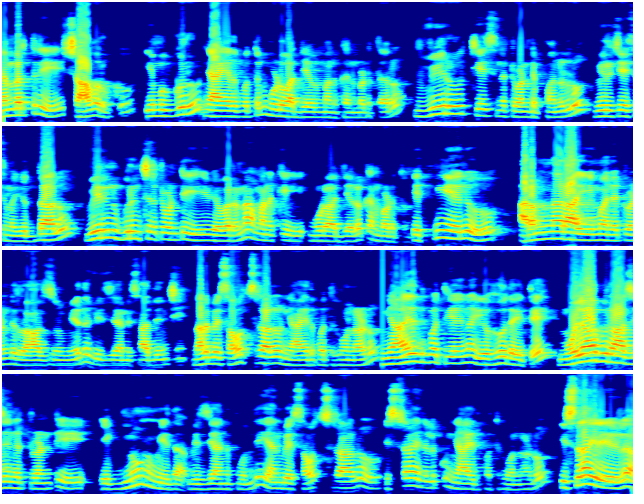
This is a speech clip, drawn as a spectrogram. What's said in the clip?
నెంబర్ త్రీ షావరుకు ఈ ముగ్గురు న్యాయాధిపతులు మూడవ అధ్యాయం మనకు కనబడతారు. వీరు చేసినటువంటి పనులు వీరు చేసిన యుద్ధాలు వీరిని గురించినటువంటి వివరణ మనకి మూడో అధ్యాయంలో కనబడుతుంది. యత్నియేలు అరమ్నరాయిము అనేటువంటి రాజు మీద విజయాన్ని సాధించి నలభై సంవత్సరాలు న్యాయాధిపతిగా ఉన్నాడు. న్యాయాధిపతి అయిన యహోదైతే మోయాబు రాజు అయినటువంటి యజ్ఞోను మీద విజయాన్ని పొంది ఎనభై సంవత్సరాలు ఇస్రాయేలీలకు న్యాయాధిపతిగా ఉన్నాడు. ఇస్రాయేలీల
